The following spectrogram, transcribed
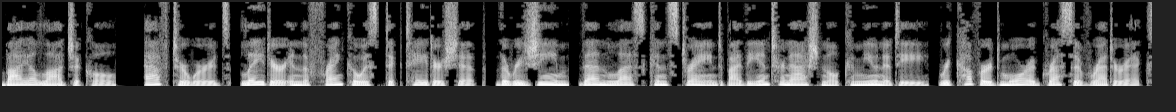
biological Afterwards, later in the Francoist dictatorship, the regime, then less constrained by the international community, recovered more aggressive rhetorics,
